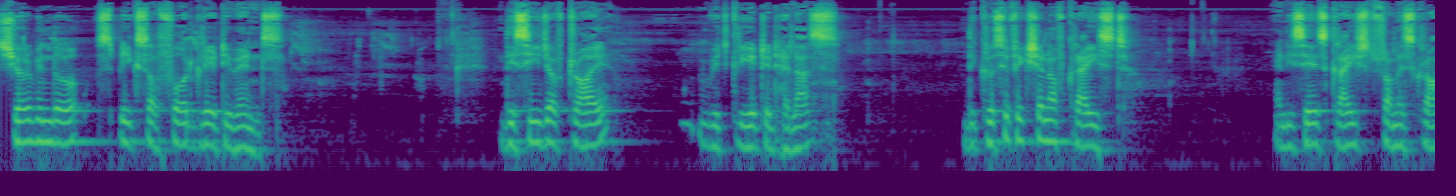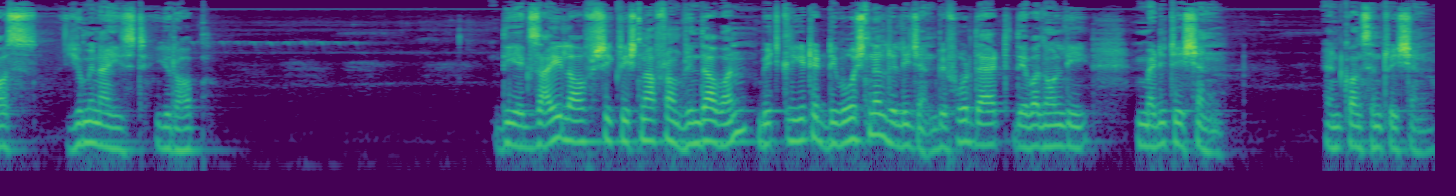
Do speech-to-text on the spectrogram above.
Sri Aurobindo speaks of four great events the siege of Troy, which created Hellas, the crucifixion of Christ, and he says Christ from his cross humanized Europe. The exile of Sri Krishna from Vrindavan, which created devotional religion. Before that, there was only meditation and concentration.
